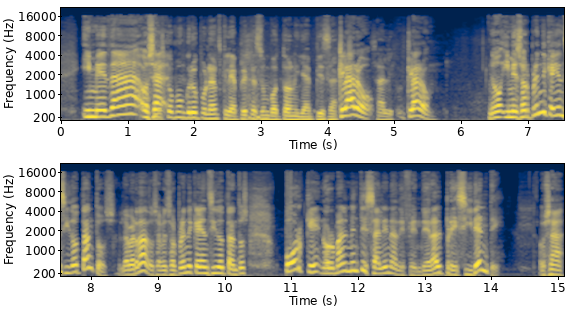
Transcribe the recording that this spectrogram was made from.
y me da, o sea, es como un grupo nada más que le aprietas un botón y ya empieza. claro, Sale. claro. No, y me sorprende que hayan sido tantos, la verdad, o sea, me sorprende que hayan sido tantos, porque normalmente salen a defender al presidente. O sea,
